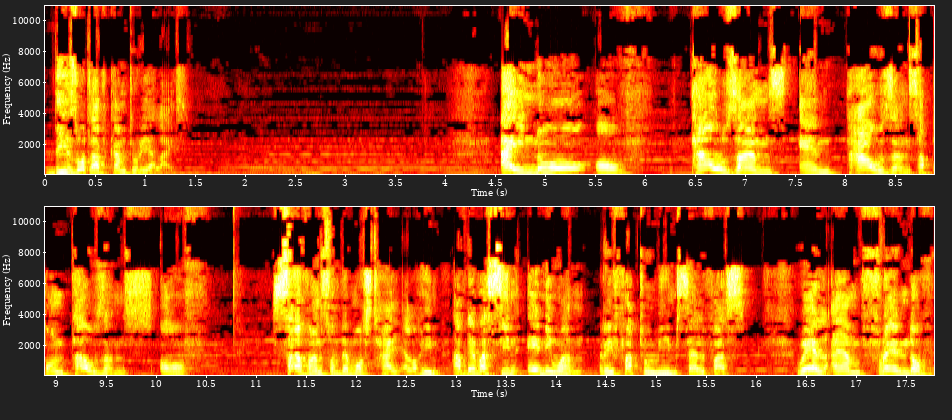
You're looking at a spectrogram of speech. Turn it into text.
This is what I've come to realize. I know of thousands and thousands upon thousands of servants of the Most High, Elohim. I've never seen anyone refer to himself as, well, I am friend of,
